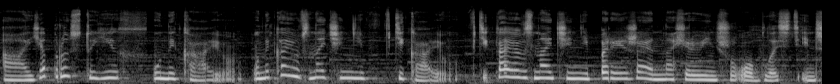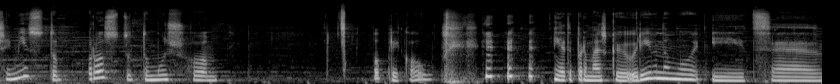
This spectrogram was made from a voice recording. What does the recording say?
а я просто їх уникаю. Уникаю в значенні втікаю. Втікаю в значенні переїжджаю нахер в іншу область, інше місто, просто тому що по приколу. Я тепер мешкаю у Рівному, і це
